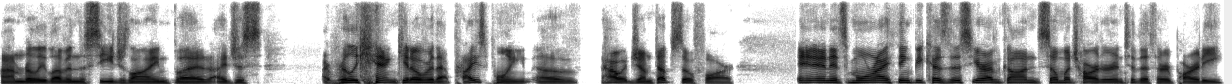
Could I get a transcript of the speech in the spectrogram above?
I'm really loving the Siege line, but I just I really can't get over that price point of how it jumped up so far. And, and it's more, I think, because this year I've gone so much harder into the third party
